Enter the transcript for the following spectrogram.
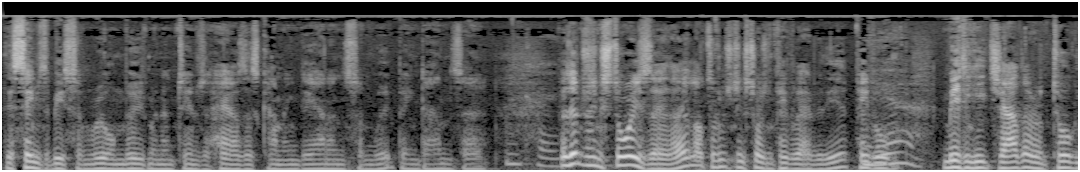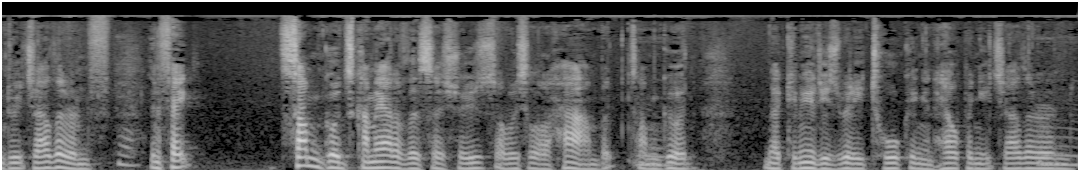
there seems to be some real movement in terms of houses coming down and some work being done. So, Okay. there's interesting stories there, though. Lots of interesting stories from people over there. People Yeah. meeting each other and talking to each other, and Yeah. in fact, some goods come out of this issues. Obviously, a lot of harm, but some Mm. good. The community is really talking and helping each other, and Mm.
